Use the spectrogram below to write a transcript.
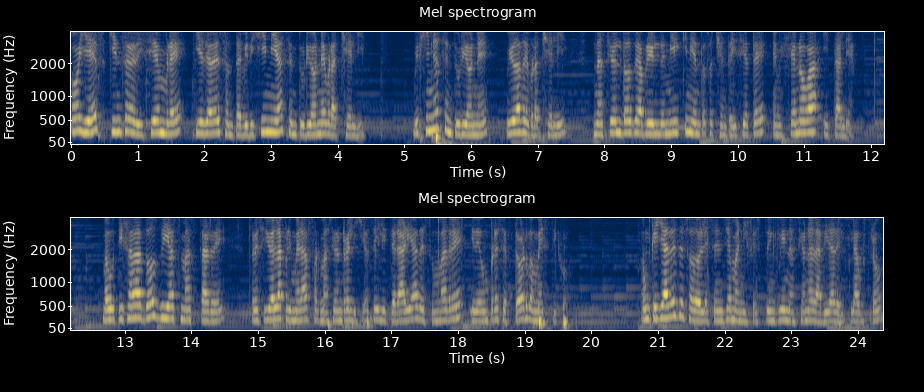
Hoy es 15 de diciembre y es día de Santa Virginia Centurione Bracelli. Virginia Centurione, viuda de Bracelli, nació el 2 de abril de 1587 en Génova, Italia. Bautizada dos días más tarde, recibió la primera formación religiosa y literaria de su madre y de un preceptor doméstico. Aunque ya desde su adolescencia manifestó inclinación a la vida del claustro,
